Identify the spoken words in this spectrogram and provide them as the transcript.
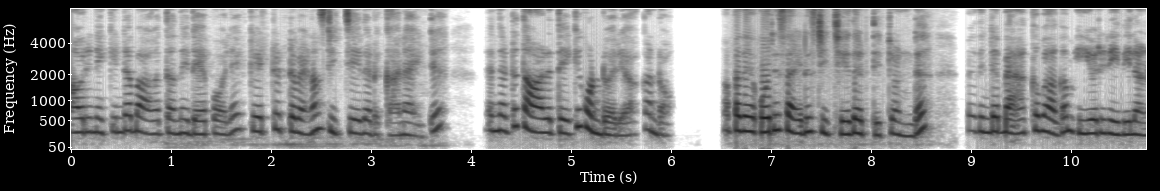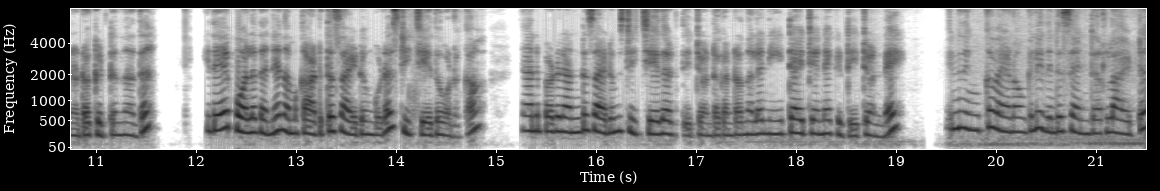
ആ ഒരു നെക്കിന്റെ ഭാഗത്ത് നിന്ന് ഇതേപോലെ കെട്ടിട്ട് വേണം സ്റ്റിച്ച് ചെയ്തെടുക്കാനായിട്ട്. എന്നിട്ട് താഴത്തേക്ക് കൊണ്ടുവരിക. കണ്ടോ? അപ്പോൾ അതേ ഒരു സൈഡ് സ്റ്റിച്ച് ചെയ്തെടുത്തിട്ടുണ്ട്. അപ്പോൾ ഇതിന്റെ ബാക്ക് ഭാഗം ഈ ഒരു രീതിയിലാണ് കേട്ടോ കിട്ടുന്നത്. ഇതേപോലെ തന്നെ നമുക്ക് അടുത്ത സൈഡും കൂടെ സ്റ്റിച്ച് ചെയ്ത് കൊടുക്കാം. ഞാനിപ്പോൾ ഇവിടെ രണ്ട് സൈഡും സ്റ്റിച്ച് ചെയ്തെടുത്തിട്ടുണ്ട്. കണ്ടോ? നല്ല നീറ്റായിട്ട് തന്നെ കിട്ടിയിട്ടുണ്ടേ. ഇനി നിങ്ങൾക്ക് വേണമെങ്കിൽ ഇതിന്റെ സെന്ററിലായിട്ട്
